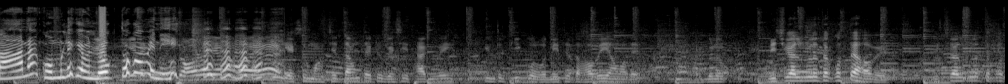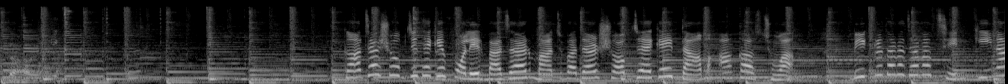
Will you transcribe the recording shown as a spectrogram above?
না না কমলে কেমন? লোক তো কমেনি। একটু মাছের দাম তো একটু বেশি থাকবেই। কিন্তু কি করব নিতে তো হবেই আমাদের। এগুলো রিচুয়ালগুলো তো করতে হবে। রিচুয়ালগুলো তো করতে হবে। কাঁচা সবজি থেকে ফলের বাজার মাছ বাজার সব জায়গায় দাম আকাশ ছোঁয়া। বিক্রেতারা জানাচ্ছেন কিনা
